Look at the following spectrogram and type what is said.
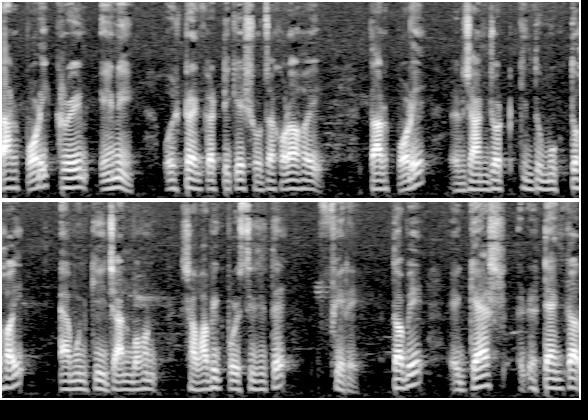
তারপরে ক্রেন এনে ওই ট্যাঙ্কারটিকে সোজা করা হয়। তারপরে যানজট কিন্তু মুক্ত হয়, এমনকি যানবাহন স্বাভাবিক পরিস্থিতিতে ফেরে। তবে গ্যাস ট্যাঙ্কার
